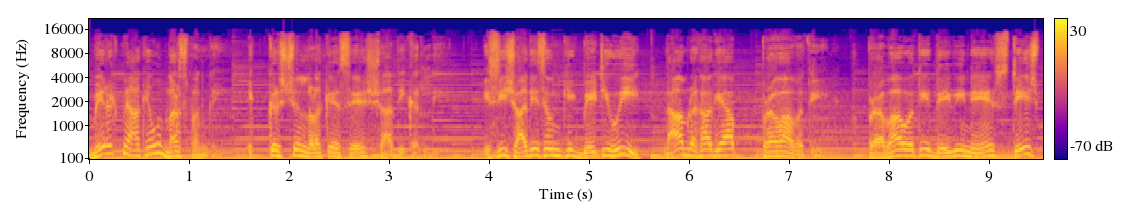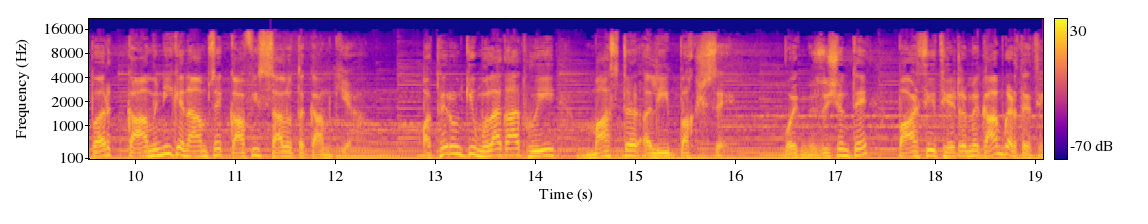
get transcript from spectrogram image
मेरठ में आके वो नर्स बन गई। एक क्रिश्चियन लड़के से शादी कर ली। इसी शादी से उनकी एक बेटी हुई। नाम रखा गया प्रभावती। प्रभावती देवी ने स्टेज पर कामिनी के नाम से काफ़ी सालों तक काम किया। और फिर उनकी मुलाकात हुई मास्टर अली बख्श से। वो एक म्यूजिशियन थे, पारसी थिएटर में काम करते थे।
